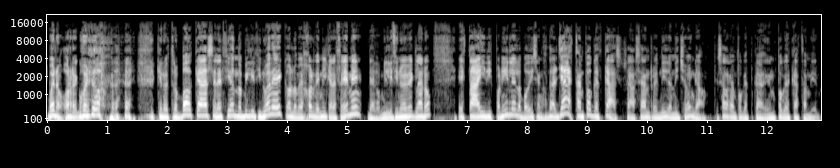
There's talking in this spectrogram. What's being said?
bueno, os recuerdo que nuestro podcast Selección 2019, con lo mejor de Milcar FM, de 2019, claro, está ahí disponible, lo podéis encontrar. Ya está en Pocket Cast, o sea, se han rendido, han dicho, venga, que salga en Pocket en Pocket Cast también.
